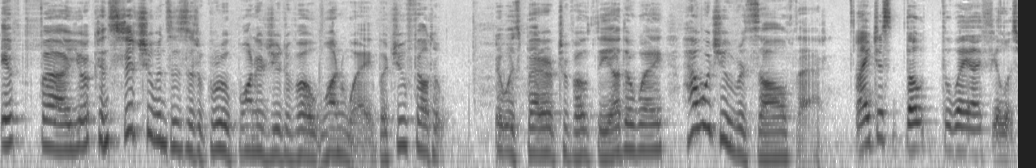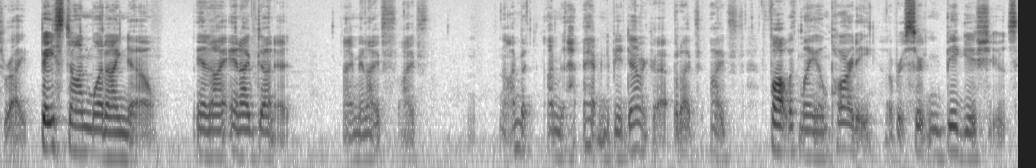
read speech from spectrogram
if uh, your constituents as a group wanted you to vote one way, but you felt it, it was better to vote the other way, how would you resolve that? I just vote the way I feel is right, based on what I know, and I and I've done it. I mean, I've I've I'm, a, I'm I happen to be a Democrat, but I've I've fought with my own party over certain big issues.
